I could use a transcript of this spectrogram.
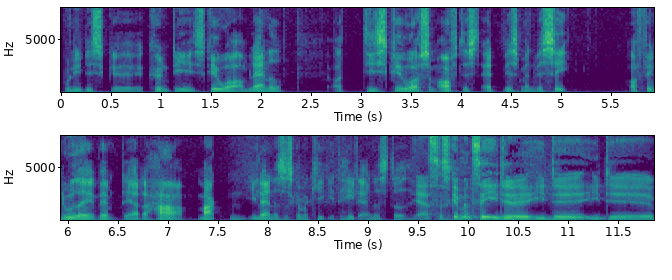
politiske øh, kyndige skriver om landet. Og de skriver som oftest, at hvis man vil se og finde ud af, hvem det er, der har magten i landet, så skal man kigge et helt andet sted. Ja, så skal man se i det, i det, i det øh,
